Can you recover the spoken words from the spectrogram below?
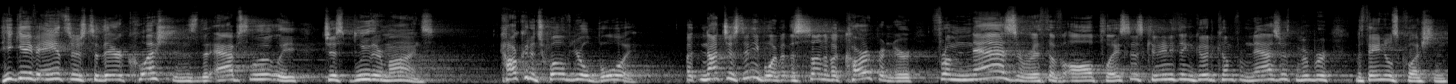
He gave answers to their questions that absolutely just blew their minds. How could a 12 year old boy, uh, not just any boy, but the son of a carpenter from Nazareth of all places, can anything good come from Nazareth? Remember Nathaniel's question.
